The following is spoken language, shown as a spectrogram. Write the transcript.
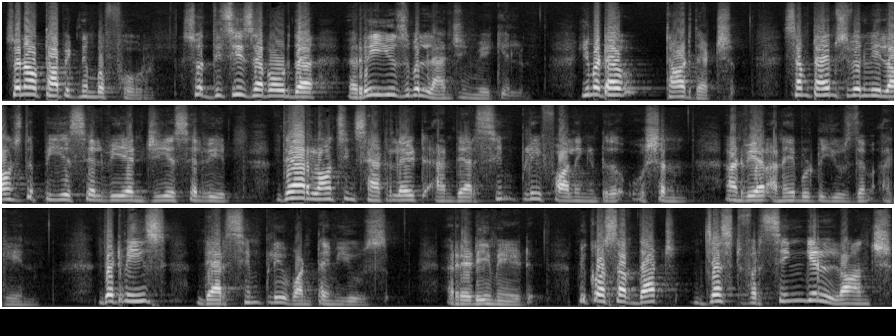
So now topic number four. So this is about the reusable launching vehicle. You might have thought that sometimes when we launch the PSLV and GSLV, they are launching satellite and they are simply falling into the ocean and we are unable to use them again. That means they are simply one-time use, ready-made. Because of that, just for single launch,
